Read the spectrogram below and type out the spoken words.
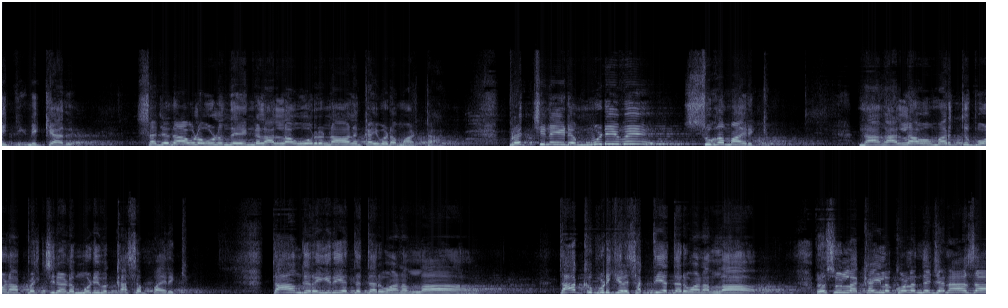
நிக்க நிற்காது சஜதாவில் உளுந்த எங்களை அல்லாஹ் ஒரு நாளும் கைவிட மாட்டான். பிரச்சனையோட முடிவு சுகமாக இருக்கு. நாங்கள் அல்லாவை மறுத்து போனால் பிரச்சனையோட முடிவு கசப்பாக இருக்கு. தாங்குற இதயத்தை தருவானல்லா தாக்கு பிடிக்கிற சக்தியை தருவானல்லா ரசூல்லா கையில் குழந்தை ஜனாசா.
